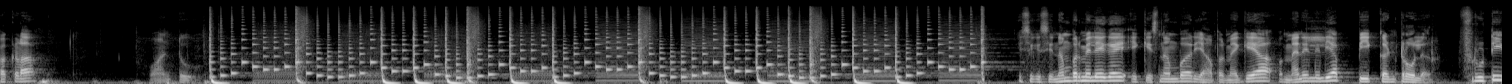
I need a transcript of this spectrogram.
पकड़ा। वन टू इसे किसी नंबर में ले गए इक्कीस नंबर यहाँ पर मैं गया और मैंने ले लिया peak controller fruity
